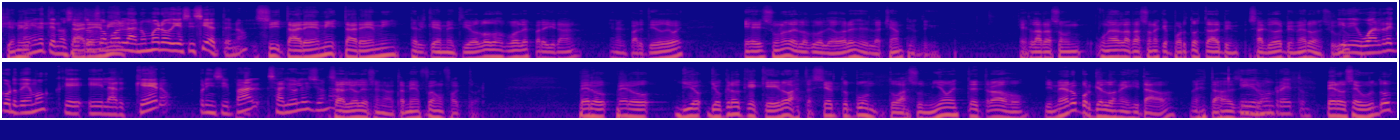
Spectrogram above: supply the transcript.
Tiene Imagínate, nosotros Taremi- somos la número 17, ¿no? sí Taremi Taremi el que metió los dos goles para Irán en el partido de hoy es uno de los goleadores de la Champions League es la razón una de las razones que Porto está de salió de primero en su Y grupo de igual recordemos que el arquero principal salió lesionado. Salió lesionado, también fue un factor. Pero, pero yo, yo creo que Queiroz hasta cierto punto asumió este trabajo, primero porque lo necesitaba, necesitaba y es un reto. Pero segundo,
